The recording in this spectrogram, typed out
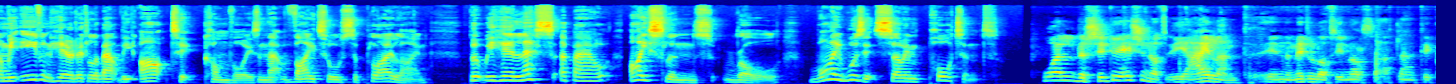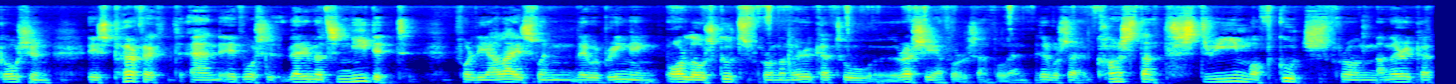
And we even hear a little about the Arctic convoys and that vital supply line. But we hear less about Iceland's role. Why was it so important? Well, the situation of the island in the middle of the North Atlantic Ocean is perfect and it was very much needed for the Allies when they were bringing all those goods from America to Russia, for example. And there was a constant stream of goods from America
